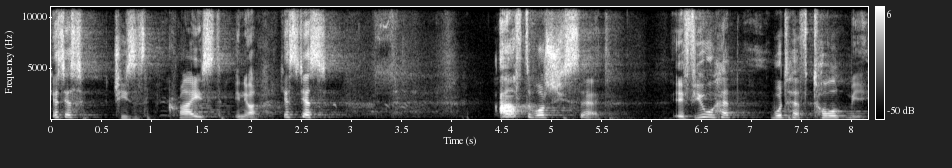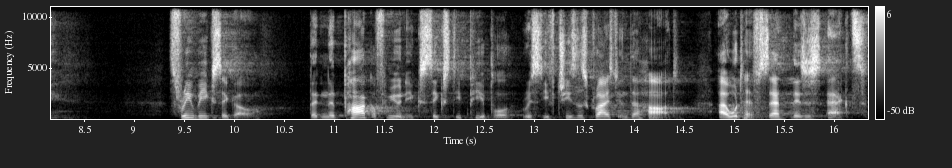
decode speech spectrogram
Yes, yes, Jesus Christ in your heart. Yes, yes. Afterwards, she said, if you had, would have told me three weeks ago that in the park of Munich, 60 people received Jesus Christ in their heart, I would have said this is acts.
